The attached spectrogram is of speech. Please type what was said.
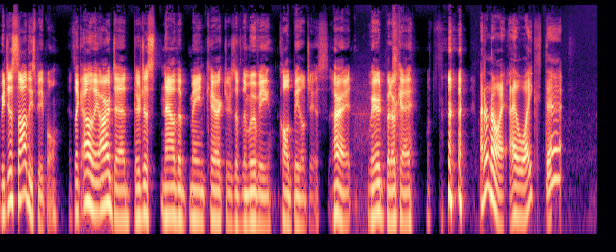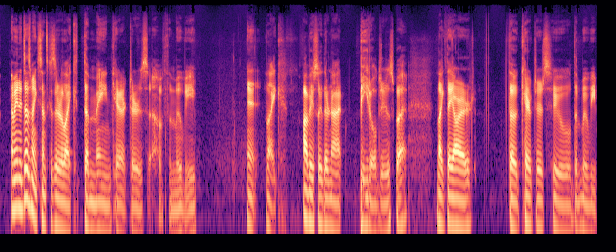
we just saw these people. It's like, oh, they are dead. They're just now the main characters of the movie called Beetlejuice. All right, weird, but okay. I don't know. I, I like that. I mean, it does make sense because they're like the main characters of the movie. And like, obviously, they're not Beetlejuice, but like they are the characters who the movie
